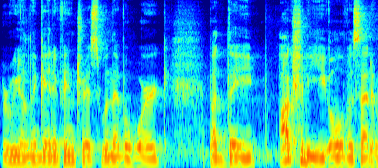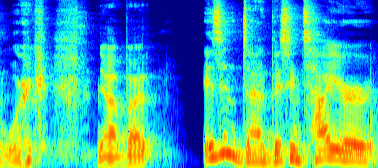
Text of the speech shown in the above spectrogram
real negative interest will never work, but they actually all of a sudden work. yeah, but isn't that this entire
